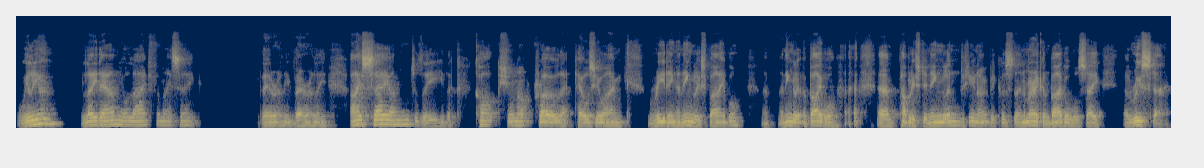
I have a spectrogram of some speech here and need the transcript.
Will you lay down your life for my sake? Verily, verily, I say unto thee, the cock shall not crow. That tells you I'm reading an English Bible. uh, an English a Bible uh, published in England, you know, because an American Bible will say a rooster.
